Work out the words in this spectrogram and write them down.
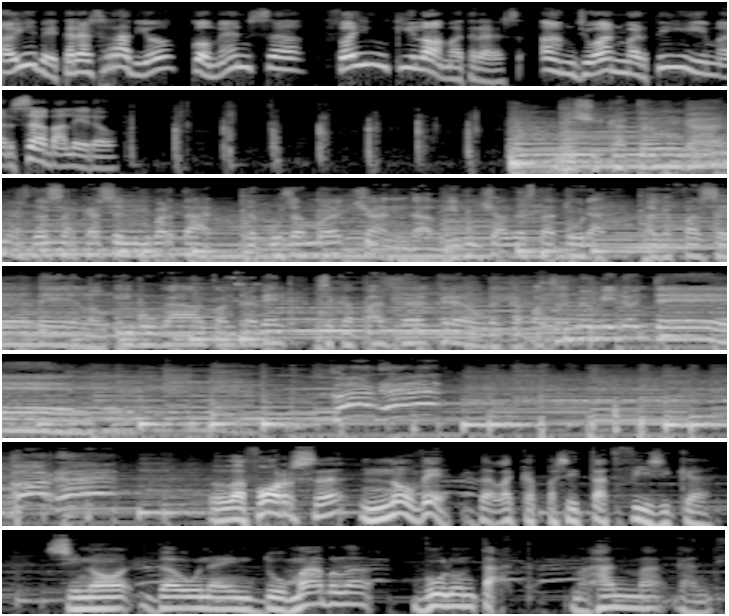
A IB3 Ràdio comença Feim quilòmetres amb Joan Martí i Mercè Valero. M'he aixecat amb ganes de cercar la llibertat, de posar-me xandall i deixar d'estar aturat, agafar-se de l'ou i bugar al contravent, ser capaç de creure que pots ser el meu millor intent. Corre! Corre! La força no ve de la capacitat física, sinó d'una indomable voluntat. Mahatma Gandhi.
